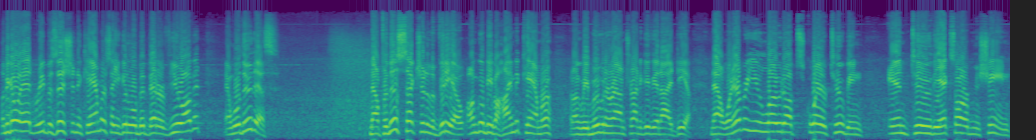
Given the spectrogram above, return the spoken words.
let me go ahead and reposition the camera so you get a little bit better view of it and we'll do this. Now for this section of the video, I'm going to be behind the camera and I'm going to be moving around trying to give you an idea. Now whenever you load up square tubing, into the XR machine,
